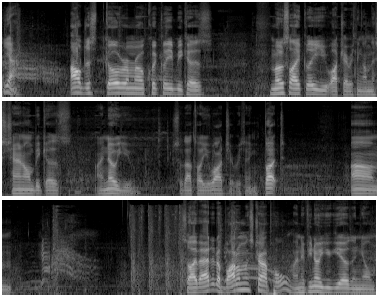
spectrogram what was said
yeah. I'll just go over them real quickly because most likely you watch everything on this channel because I know you. So that's why you watch everything. But, um, so I've added a bottomless trap hole, and if you know Yu-Gi-Oh, then you'll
